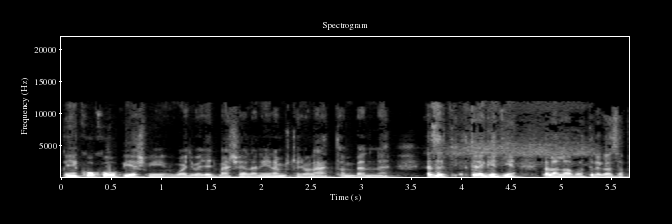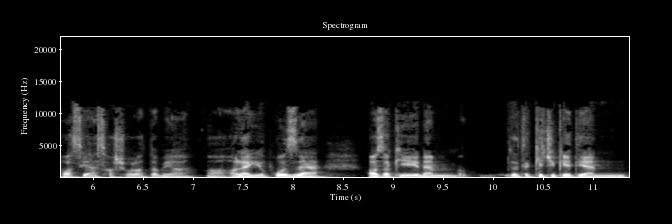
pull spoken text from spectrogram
ilyen kókóp ilyesmi, vagy, vagy egymás ellen én nem is nagyon láttam benne. Ez egy, tényleg egy ilyen, talán a, tényleg az a passziász hasonlat, ami a, a, a legjobb hozzá, az, aki nem, tehát egy kicsikét ilyen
